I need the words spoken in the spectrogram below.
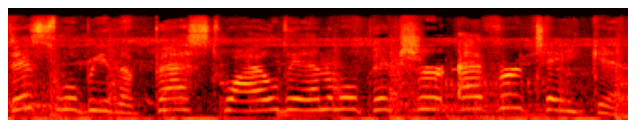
this will be the best wild animal picture ever taken.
